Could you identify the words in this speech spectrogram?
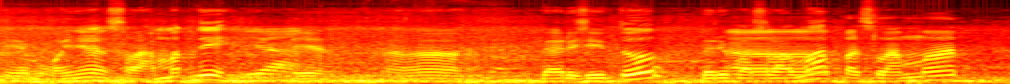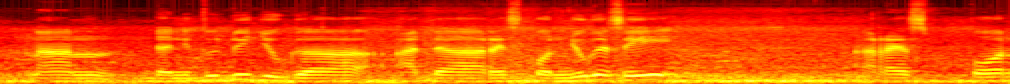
Ya pokoknya selamat deh. ya iya Ah, dari situ, dari Pak Eh, Selamat. Pak Selamat dan dan itu dia juga ada respon juga sih. Respon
